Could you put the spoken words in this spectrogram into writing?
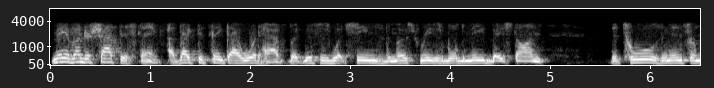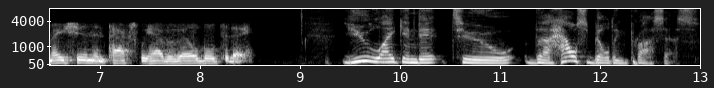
may have undershot this thing. I'd like to think I would have, but this is what seems the most reasonable to me based on the tools and information and packs we have available today. You likened it to the house building process.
